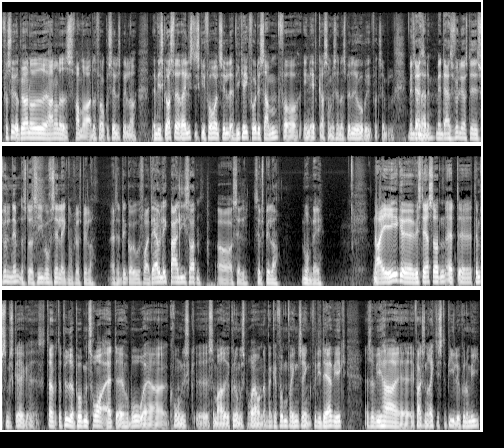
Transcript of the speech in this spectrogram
forsøge at gøre noget anderledes fremadrettet for at kunne sælge spillere. Men vi skal også være realistiske i forhold til, at vi kan ikke få det samme for en Edgar, som hvis han har spillet i OB for eksempel. Men der, er, er det. men der er selvfølgelig også det er selvfølgelig nemt at stå og sige, hvorfor sælger ikke nogen flere spillere? Altså det går ud fra. Det er jo ikke bare lige sådan at, at sælge, sælge spillere nu om dagen. Nej, ikke øh, hvis det er sådan, at øh, dem, som skal, der, der byder på dem, tror, at øh, Hobro er kronisk øh, så meget økonomisk på røven, at man kan få dem for ingenting, fordi det er vi ikke. Altså, vi har øh, faktisk en rigtig stabil økonomi,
